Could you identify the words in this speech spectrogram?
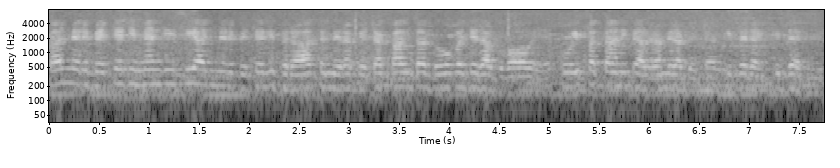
کل میرے بیٹے کی مہندی سی آج میرے بیٹے کی برات ہے۔ میرا بیٹا کل کا دو بجے کا اغوا ہوا ہے۔ کوئی پتہ نہیں چل رہا میرا بیٹا کدھر ہے، کدھر نہیں۔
